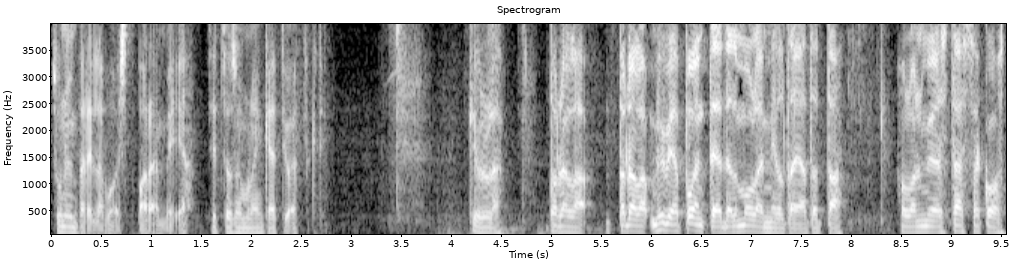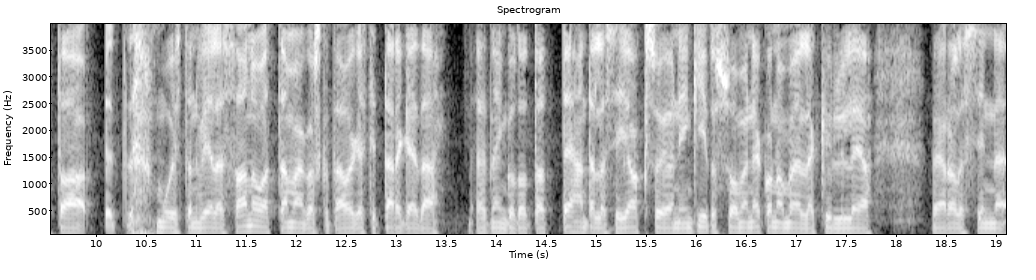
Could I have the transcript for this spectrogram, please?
Sun ympärillä voisit paremmin ja sitten se on semmoinen ketjuefekti. Kyllä, todella, todella hyviä pointteja täältä molemmilta ja tota, haluan myös tässä kohtaa, että muistan vielä sanoa tämän, koska tämä on oikeasti tärkeää, että niin tota, tehdään tällaisia jaksoja, niin kiitos Suomen ekonomeille, Kyllille ja Veeralle sinne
